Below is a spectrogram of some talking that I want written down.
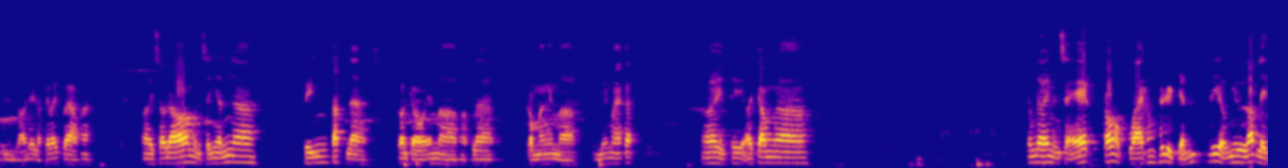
Mình gọi đây là cái background ha. Rồi sau đó mình sẽ nhấn uh, phím tắt là Ctrl M hoặc là Command M mấy mát á. Rồi thì ở trong uh, trong đây mình sẽ có một vài thông số điều chỉnh ví dụ như lót lịch.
